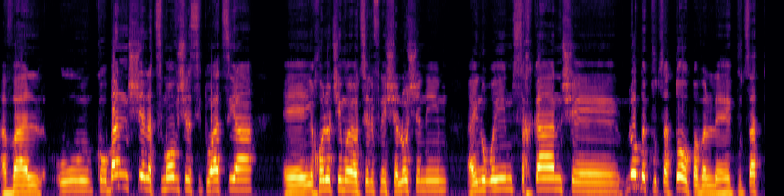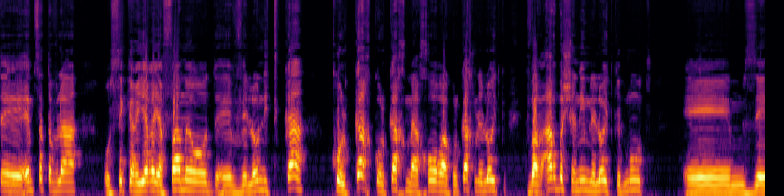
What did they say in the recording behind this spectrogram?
אבל הוא קורבן של עצמו ושל הסיטואציה. אה, יכול להיות שאם הוא היה יוצא לפני שלוש שנים, היינו רואים שחקן שלא בקבוצת טופ, אבל אה, קבוצת אה, אמצע טבלה, עושה קריירה יפה מאוד, אה, ולא נתקע כל כך כל כך מאחורה, כל כך ללא, כבר ארבע שנים ללא התקדמות. אה, זה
